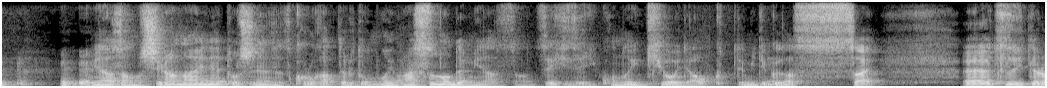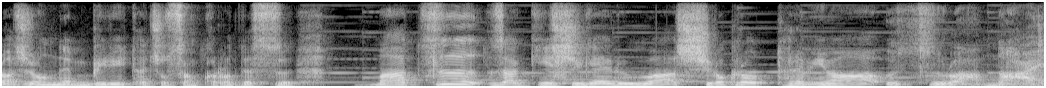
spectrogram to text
のね。皆さんも知らないね都市伝説転がってると思いますので皆さんぜひぜひこの勢いで送ってみてください。えー続いてラジオネームビリー隊長さんからです。松崎しげるは白黒テレビには映らない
